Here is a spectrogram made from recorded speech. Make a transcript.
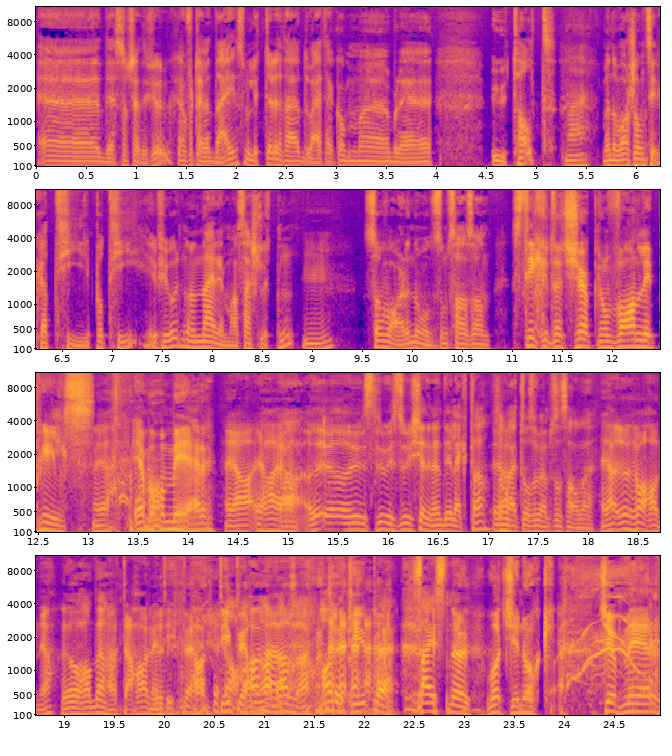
eh, det som skjedde i fjor Kan jeg fortelle deg som lytter, dette veit jeg ikke om eh, ble uttalt, Nei. men det var sånn ca. ti på ti i fjor, når det nærma seg slutten. Mm. Så var det noen som sa sånn 'Stikk ut og kjøp noen vanlig pils! Ja. Jeg må ha mer!' Ja, ja, hvis, du, hvis du kjenner igjen dialekta, så Ja. veit du også hvem som sa det. Ja, det var han, ja. Det var han, ja. Ja, det er han er type. Han, type, Ja, han er, altså. Han er type. 16 øl, var ikke nok. Kjøp mer!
